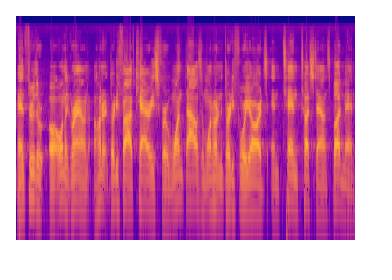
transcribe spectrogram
and through the uh, on the ground, 135 carries for 1,134 yards and 10 touchdowns. Bud, man,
